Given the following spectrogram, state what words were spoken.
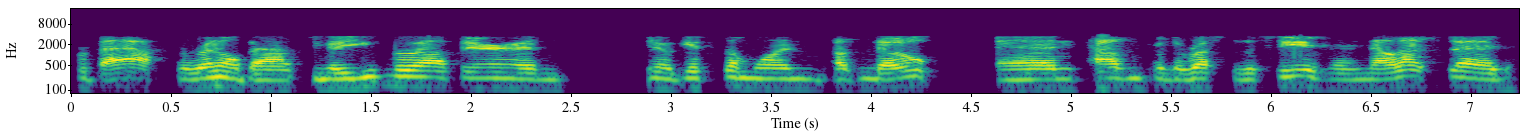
for bats, for rental bats. You know, you can go out there and, you know, get someone of note and have them for the rest of the season. Now that said,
